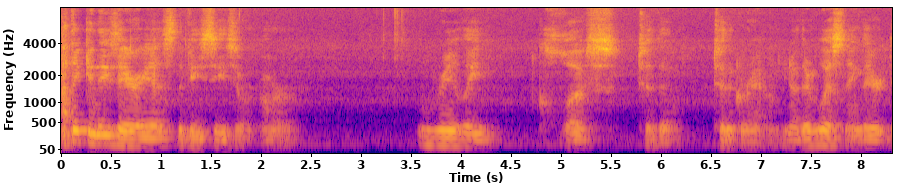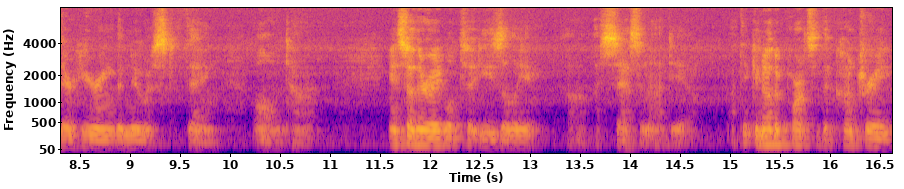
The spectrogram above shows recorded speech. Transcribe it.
I think in these areas the VCs are, are really close to the to the ground. You know, they're listening. They're they're hearing the newest thing all the time, and so they're able to easily uh, assess an idea. I think in other parts of the country,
